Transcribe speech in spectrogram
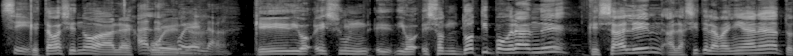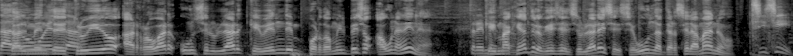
Sí. Que estaba yendo a la A escuela. la escuela. Que digo, es un. eh, digo, son dos tipos grandes que salen a las 7 de la mañana totalmente destruidos a robar un celular que venden por dos mil pesos a una nena. Tremendo. Que imagínate lo que es el celular ese, segunda, tercera mano. Sí, sí.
